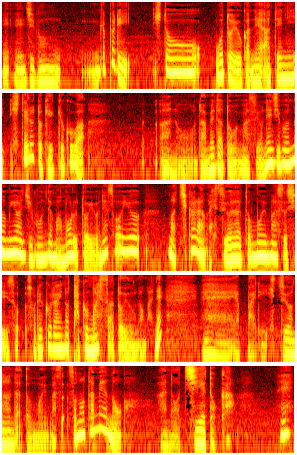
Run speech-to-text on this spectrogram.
えー、自分やっぱり人をというかね当てにしてると結局はあのダメだと思いますよね。自分の身は自分で守るというねそういう、まあ、力が必要だと思いますしそれくらいのたくましさというのがね、えー、やっぱり必要なんだと思います。そのためのあの知恵とか、ね、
